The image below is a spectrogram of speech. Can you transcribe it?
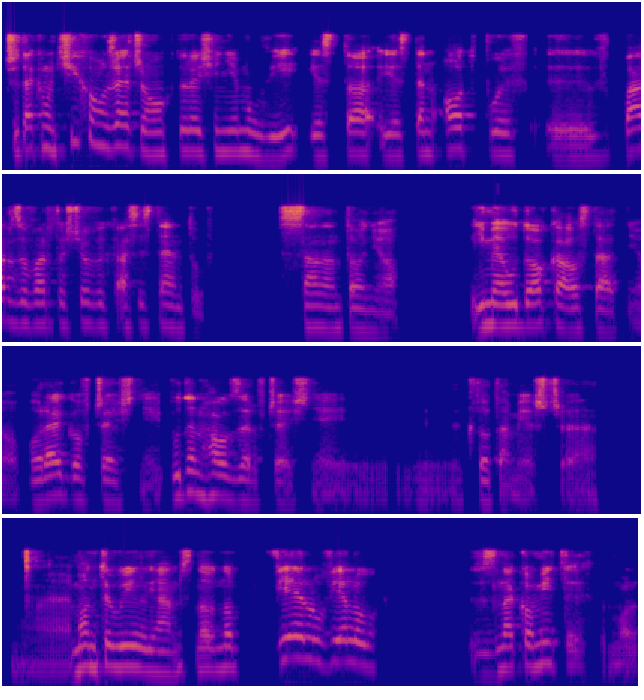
czy taką cichą rzeczą, o której się nie mówi, jest, to, jest ten odpływ y, bardzo wartościowych asystentów z San Antonio, i Meudoka ostatnio, Borego wcześniej, Budenholzer wcześniej, kto tam jeszcze, Monty Williams, no, no wielu, wielu znakomitych, no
